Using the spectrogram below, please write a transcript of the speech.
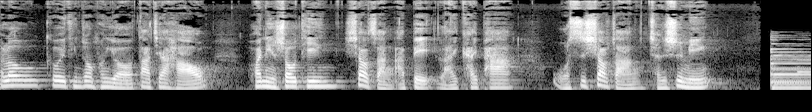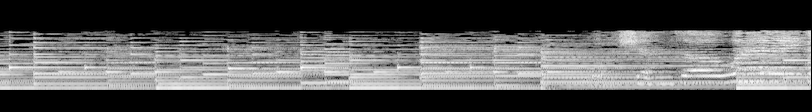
Hello，各位听众朋友，大家好，欢迎收听校长阿贝来开趴，我是校长陈世明。我选择威哥，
